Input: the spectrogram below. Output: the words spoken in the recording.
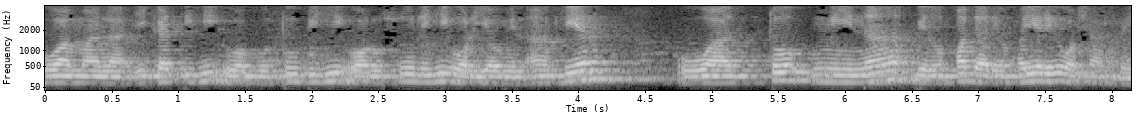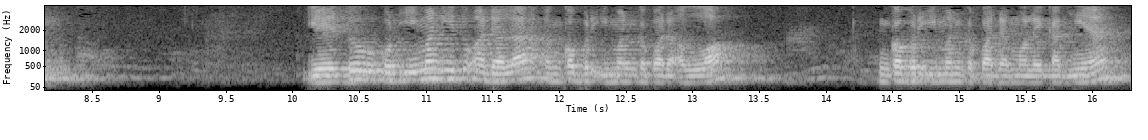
wa malaikatihi wa kutubihi wa rusulihi wal yaumil akhir wa tu'mina bil qadari khairi wa syarri. Yaitu rukun iman itu adalah engkau beriman kepada Allah, engkau beriman kepada malaikatnya,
